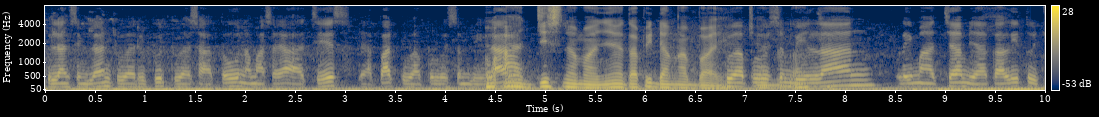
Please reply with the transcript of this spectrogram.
bulan 9 2021 nama saya Ajis dapat 29 oh, Ajis namanya tapi udah ngabai 29 5 jam ya kali 70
